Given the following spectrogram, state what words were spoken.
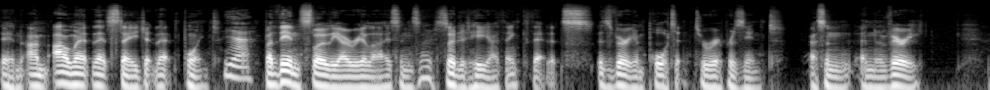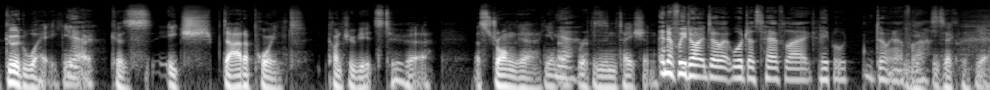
and I'm I'm at that stage at that point. Yeah. But then slowly I realized, and so so did he. I think that it's it's very important to represent us in in a very good way, you Yeah. know, because each data point contributes to a, a stronger, you know, Yeah. representation. And if we don't do it, we'll just have like people doing it for Yeah, us. exactly. Yeah.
